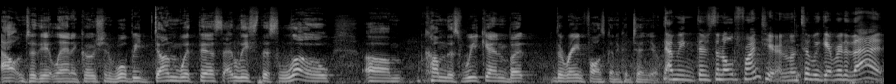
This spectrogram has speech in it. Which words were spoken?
out into the Atlantic Ocean. We'll be done with this, at least this low, um, come this weekend, but the rainfall is going to continue. I mean, there's an old frontier, and until we get rid of that,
